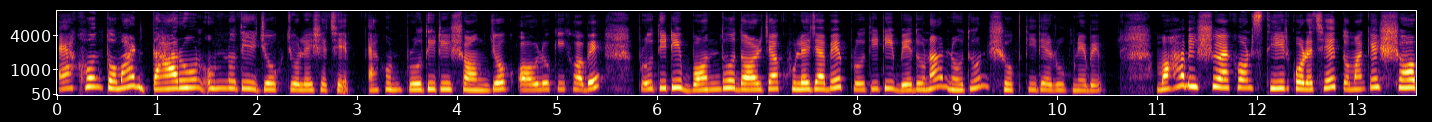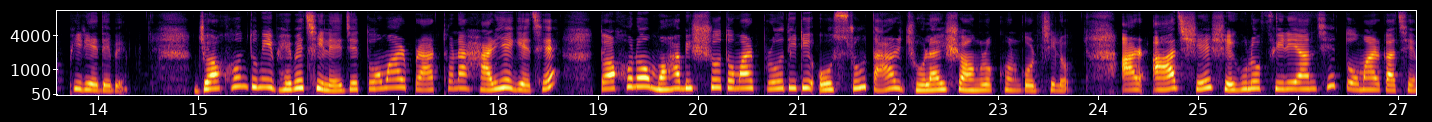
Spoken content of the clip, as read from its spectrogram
এখন তোমার দারুণ উন্নতির যোগ চলে এসেছে। এখন প্রতিটি সংযোগ অলৌকিক হবে, প্রতিটি বন্ধ দরজা খুলে যাবে, প্রতিটি বেদনা নতুন শক্তিতে রূপ নেবে। মহাবিশ্ব এখন স্থির করেছে, তোমাকে সব ফিরিয়ে দেবে। যখন তুমি ভেবেছিলে যে তোমার প্রার্থনা হারিয়ে গেছে, তখনও মহাবিশ্ব তোমার প্রতিটি অশ্রু তার ঝোলাই সংরক্ষণ করছিল। আর আজ সে সেগুলো ফিরে আনছে তোমার কাছে।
